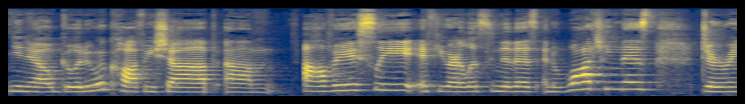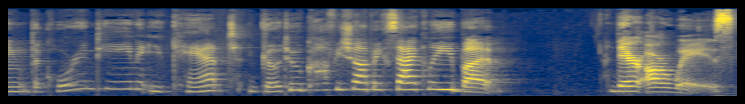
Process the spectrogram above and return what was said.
you know go to a coffee shop. Um, Obviously, if you are listening to this and watching this during the quarantine, you can't go to a coffee shop exactly, but there are ways.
